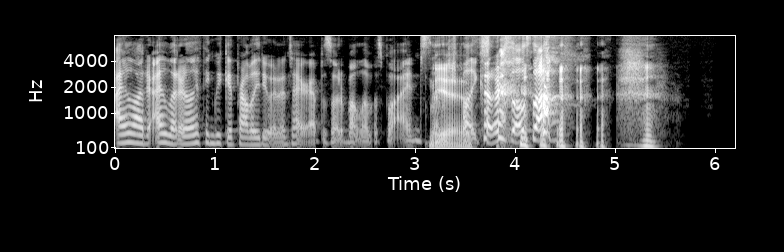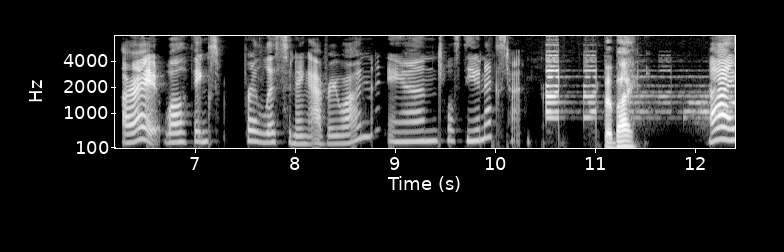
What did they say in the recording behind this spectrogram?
I lit- I literally think we could probably do an entire episode about Love is Blind. So we yeah should probably cut ourselves off. All right. Well, thanks for listening, everyone, and we'll see you next time. bye-bye Bye.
